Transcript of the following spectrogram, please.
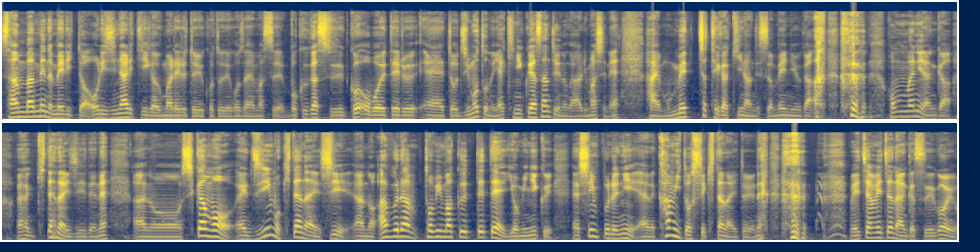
3番目のメリットはオリジナリティが生まれるということでございます。僕がすっごい覚えてる、えっ、ー、と、地元の焼肉屋さんというのがありましてね。はい、もうめっちゃ手書きなんですよ、メニューが。ほんまになんか、汚い字でね。あのー、しかも、え字も汚いし、あの、油飛びまくってて読みにくい。シンプルに、あの紙として汚いというね めちゃめちゃなんかすごい、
